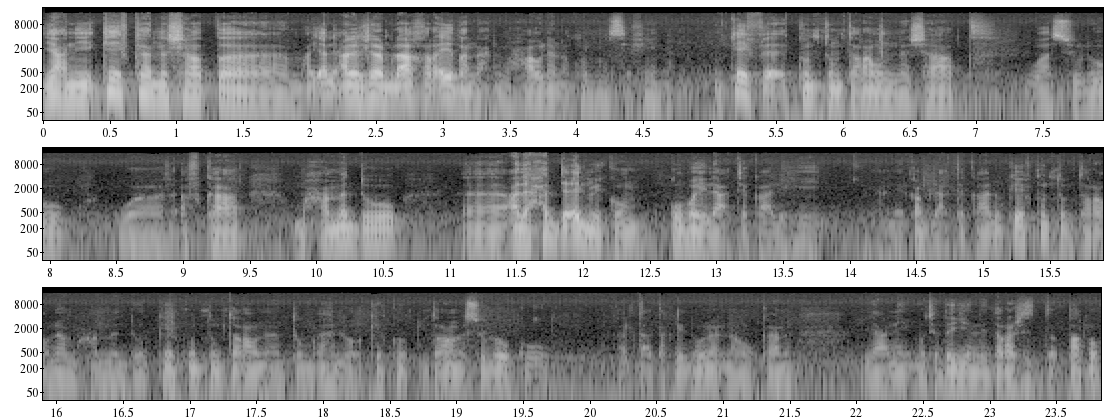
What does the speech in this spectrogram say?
يعني كيف كان نشاط يعني على الجانب الآخر أيضا نحن نحاول أن نكون منصفين. يعني كيف كنتم ترون نشاط وسلوك وأفكار محمد على حد علمكم قبيل اعتقاله؟ يعني قبل اعتقاله كيف كنتم ترون محمد؟ كيف كنتم ترون أنتم أهله؟ كيف كنتم ترون سلوكه؟ هل تعتقدون أنه كان يعني متدين لدرجة التطرف؟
